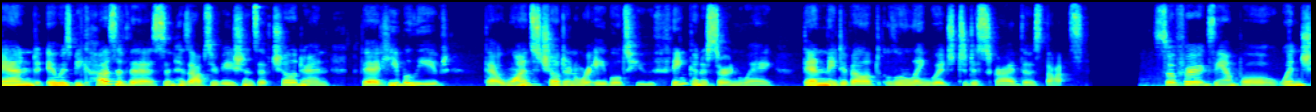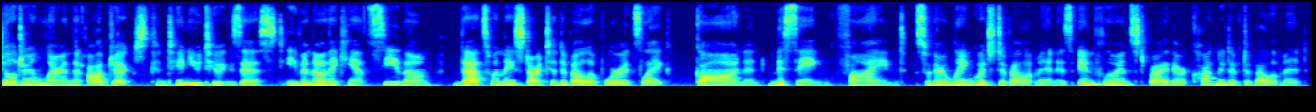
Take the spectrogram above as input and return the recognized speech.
and it was because of this and his observations of children that he believed that once children were able to think in a certain way, then they developed the language to describe those thoughts. So for example, when children learn that objects continue to exist even though they can't see them, that's when they start to develop words like gone and missing, find. So their language development is influenced by their cognitive development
